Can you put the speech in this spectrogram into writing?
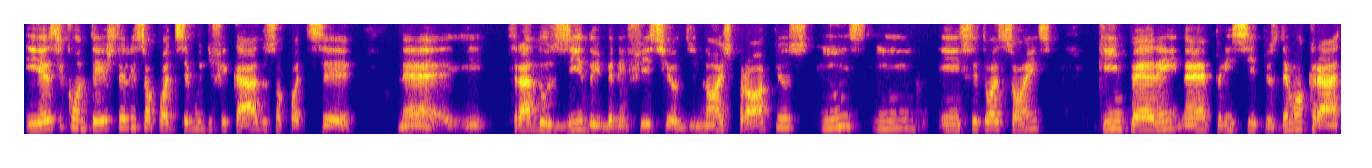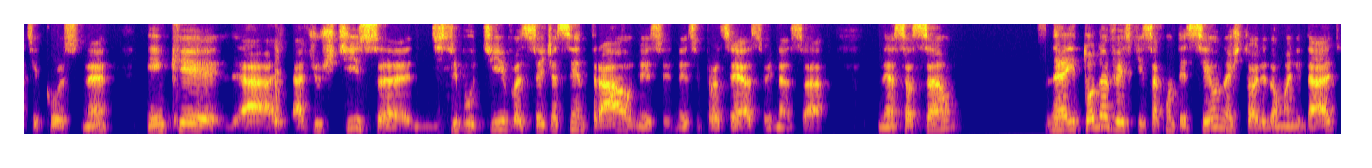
E esse contexto ele só pode ser modificado, só pode ser, né, e traduzido em benefício de nós próprios em, em, em situações que imperem né, princípios democráticos, né, em que a, a, justiça distributiva seja central nesse, nesse processo e nessa, nessa ação. Né, e toda vez que isso aconteceu na história da humanidade,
